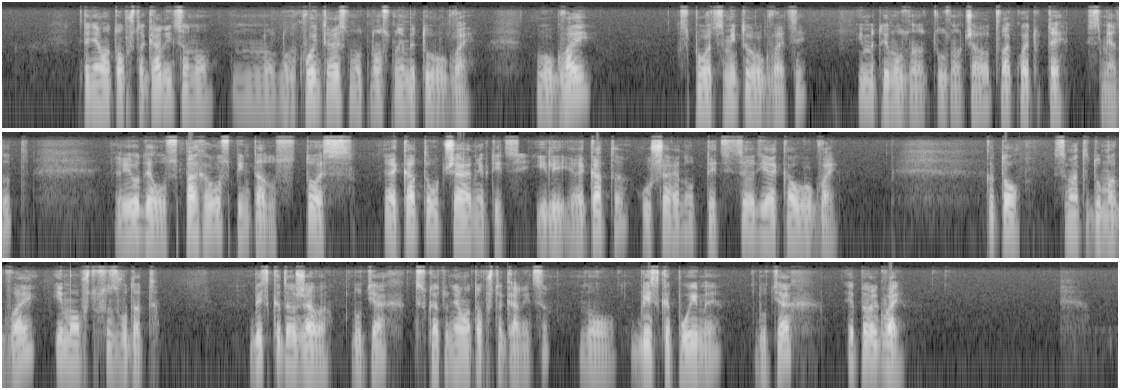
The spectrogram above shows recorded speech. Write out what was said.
Те нямат обща граница, но, но, но какво е интересно относно името Уругвай? Уругвай, според самите уругвайци, името им означава това, което те смятат, Рио де лос Пахарос Пинтадос, т.е. реката от шарени птици или реката ушарена от теци, заради река Уругвай. Като самата дума Гвай има общо с водата. Близка държава до тях, с която нямат обща граница, но близка по име до тях е Парагвай.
